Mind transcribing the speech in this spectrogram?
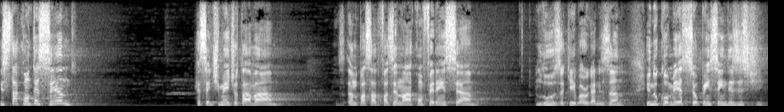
está acontecendo. Recentemente eu estava, ano passado, fazendo uma conferência luz aqui, organizando, e no começo eu pensei em desistir.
